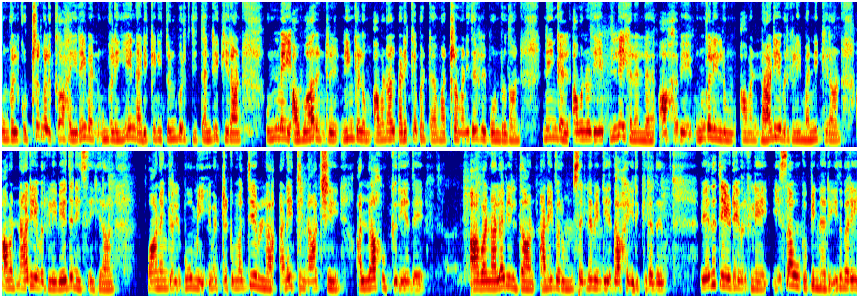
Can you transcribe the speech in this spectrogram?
உங்கள் குற்றங்களுக்காக இறைவன் உங்களை ஏன் அடிக்கடி துன்புறுத்தி தண்டிக்கிறான் உண்மை அவ்வாறென்று நீங்களும் அவனால் படைக்கப்பட்ட மற்ற மனிதர்கள் போன்றுதான். நீங்கள் அவனுடைய பிள்ளைகள் அல்ல. ஆகவே உங்களிலும் அவன் நாடியவர்களை மன்னிக்கிறான். அவன் நாடியவர்களை வேதனை செய்கிறான். வானங்கள் பூமி இவற்றுக்கு மத்தியுள்ள அனைத்தின் ஆட்சி அல்லாஹுக்குரியது. அவன் அளவில் தான் அனைவரும் செல்ல வேண்டியதாக இருக்கிறது. வேதத்தையுடையவர்களே ஈசாவுக்கு பின்னர் இதுவரை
